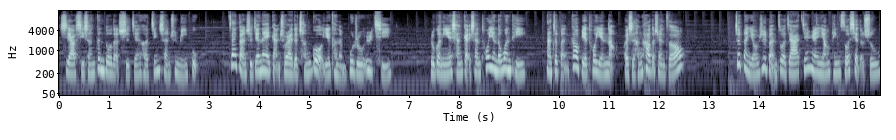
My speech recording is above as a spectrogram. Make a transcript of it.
是要牺牲更多的时间和精神去弥补，在短时间内赶出来的成果也可能不如预期。如果你也想改善拖延的问题，那这本《告别拖延脑》会是很好的选择哦。这本由日本作家兼原洋平所写的书，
